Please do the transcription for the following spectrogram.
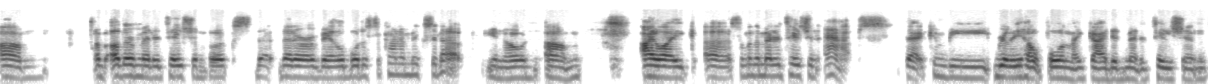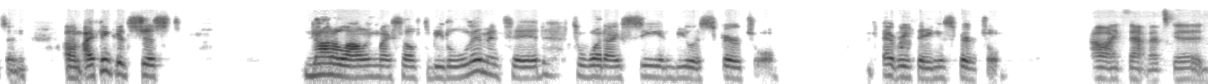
um, of other meditation books that, that are available just to kind of mix it up you know um, i like uh, some of the meditation apps that can be really helpful in like guided meditations and um, i think it's just not allowing myself to be limited to what i see and view as spiritual everything is spiritual I like that. That's good.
